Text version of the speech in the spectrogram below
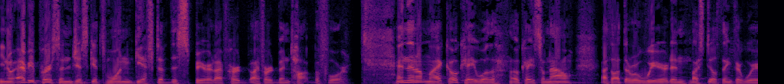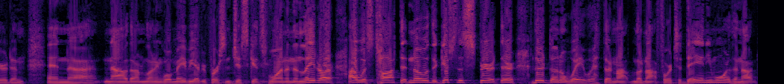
you know, every person just gets one gift of the Spirit. I've heard, I've heard been taught before. And then I'm like, okay, well, okay, so now I thought they were weird, and I still think they're weird. And, and uh, now that I'm learning, well, maybe every person just gets one. And then later I was taught that no, the gifts of the Spirit, they're, they're done away with. They're not, they're not for today anymore. They're not,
